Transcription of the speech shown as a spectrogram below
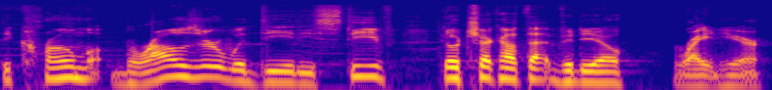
the Chrome browser with Deity Steve. Go check out that video right here.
